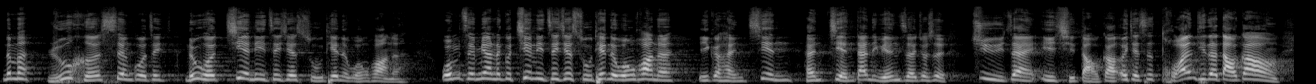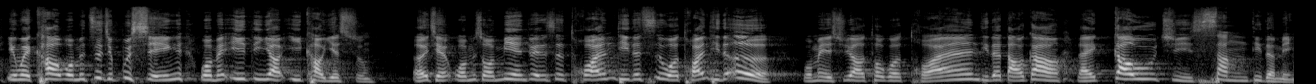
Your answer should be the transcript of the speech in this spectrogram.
那么，如何胜过这？如何建立这些属天的文化呢？我们怎么样能够建立这些属天的文化呢？一个很简、很简单的原则就是聚在一起祷告，而且是团体的祷告，因为靠我们自己不行，我们一定要依靠耶稣。而且我们所面对的是团体的自我、团体的恶，我们也需要透过团体的祷告来高举上帝的名。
